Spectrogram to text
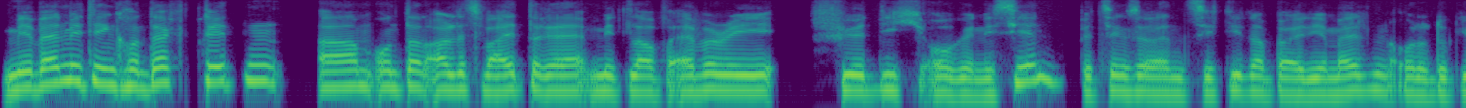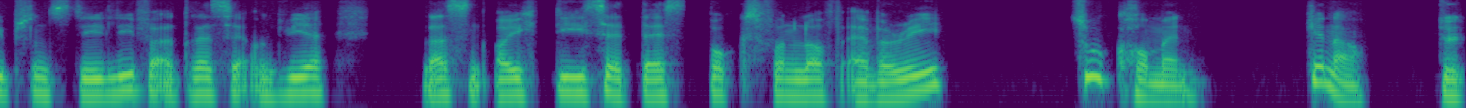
Wir werden mit dir in Kontakt treten ähm, und dann alles weitere mit Love Avery für dich organisieren, beziehungsweise werden sich die dann bei dir melden oder du gibst uns die Lieferadresse und wir lassen euch diese Testbox von Love Avery zukommen. Genau. Und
